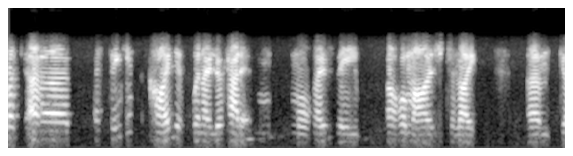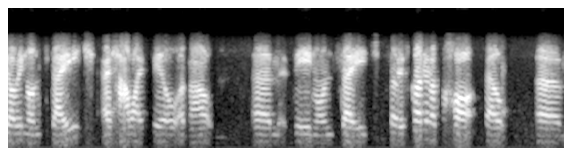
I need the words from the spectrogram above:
like uh, I think it's kind of when I look at it more closely a homage to like um, going on stage and how I feel about um, being on stage. So it's kind of like a heartfelt um,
